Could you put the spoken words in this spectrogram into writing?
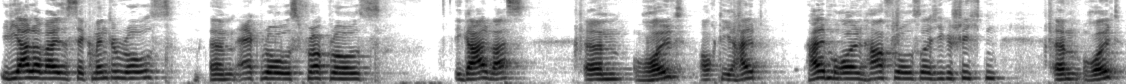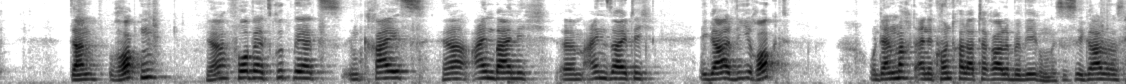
Idealerweise Segmental Rows, ähm, Egg Rows, Frog Rows, egal was, ähm, rollt, auch die halb, halben Rollen, Half Rows, solche Geschichten, ähm, rollt, dann rocken, ja, vorwärts, rückwärts, im Kreis, ja, einbeinig, ähm, einseitig, egal wie, rockt und dann macht eine kontralaterale Bewegung. Es ist egal, ob das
